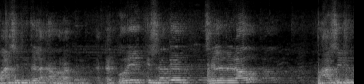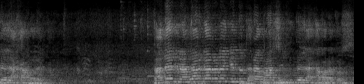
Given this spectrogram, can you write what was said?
বার্ষিকীতে লেখাপড়া করে। একটা গরিব কৃষকের ছেলেমেয়েরাও বার্ষিকীতে লেখা পড়ে তাদের মেধার কারণে কিন্তু তারা বার্ষিকীতে লেখাপড়া করছে।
